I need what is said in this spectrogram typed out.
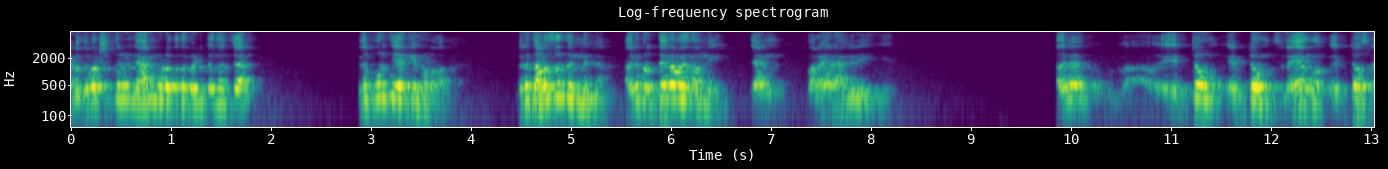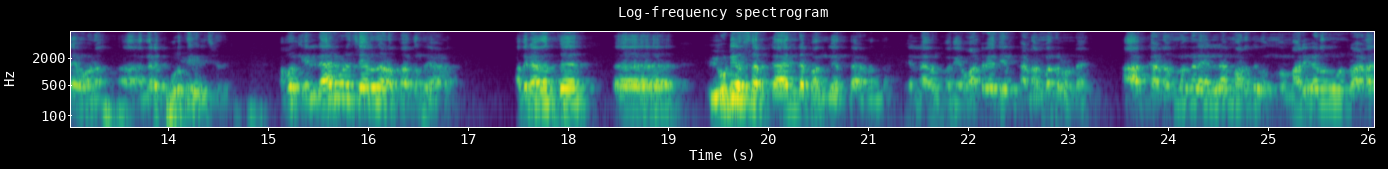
ഇടതുപക്ഷത്തിന് ഞാൻ കൊടുക്കുന്ന ക്രെഡിറ്റ് എന്ന് വെച്ചാൽ ഇത് പൂർത്തിയാക്കി എന്നുള്ളതാണ്. ഇതിന് തടസ്സം നിന്നില്ല. അതിന് പ്രത്യേകമായി നന്ദി ഞാൻ പറയാൻ ആഗ്രഹിക്കുക അതിന് ഏറ്റവും ഏറ്റവും സ്നേഹം ഏറ്റവും സ്നേഹമാണ് അങ്ങനെ പൂർത്തീകരിച്ചത്. അപ്പം എല്ലാവരും കൂടെ ചേർന്ന് നടപ്പാക്കുന്നതാണ്. അതിനകത്ത് യു ഡി എഫ് സർക്കാരിന്റെ പങ്ക് എന്താണെന്ന് എല്ലാവർക്കും അറിയാം. വളരെയധികം കടമകൾ ഉണ്ടായിരുന്നു ആ കടമകളെല്ലാം മറന്നു മറികടന്നുകൊണ്ടാണ്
